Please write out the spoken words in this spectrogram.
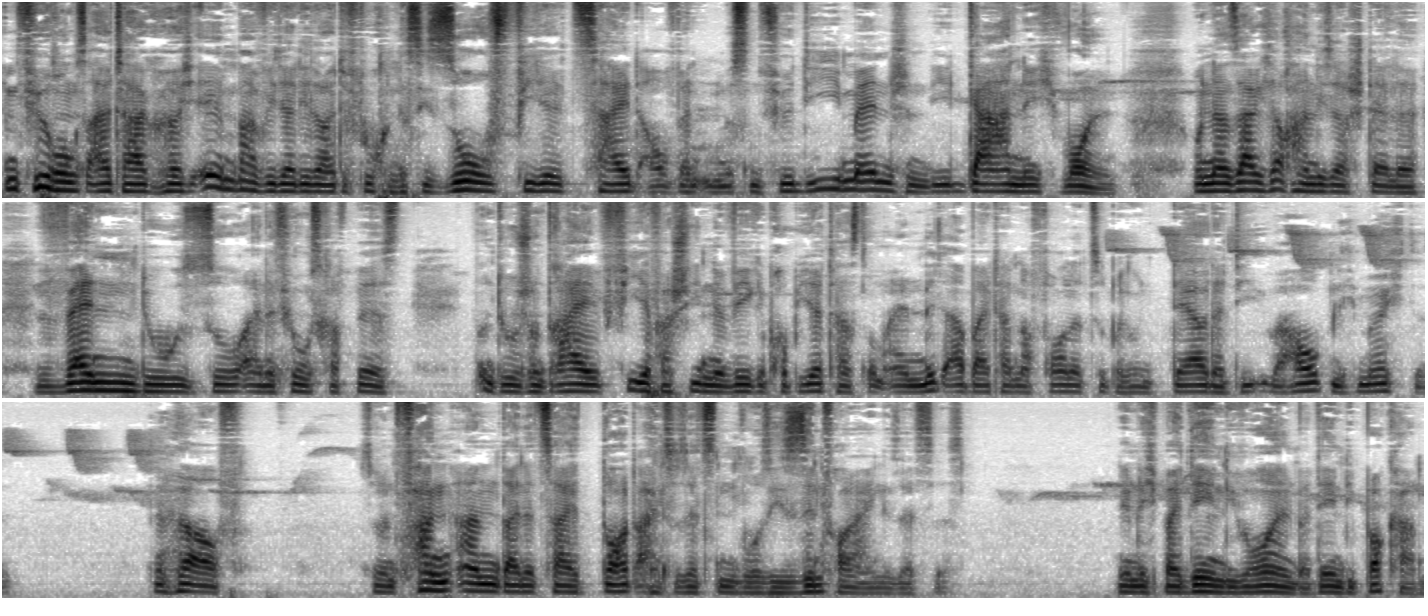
Im Führungsalltag höre ich immer wieder die Leute fluchen, dass sie so viel Zeit aufwenden müssen für die Menschen, die gar nicht wollen. Und dann sage ich auch an dieser Stelle, wenn du so eine Führungskraft bist und du schon drei, vier verschiedene Wege probiert hast, um einen Mitarbeiter nach vorne zu bringen und der oder die überhaupt nicht möchte, dann hör auf. Sondern fang an, deine Zeit dort einzusetzen, wo sie sinnvoll eingesetzt ist. Nämlich bei denen, die wollen, bei denen, die Bock haben.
